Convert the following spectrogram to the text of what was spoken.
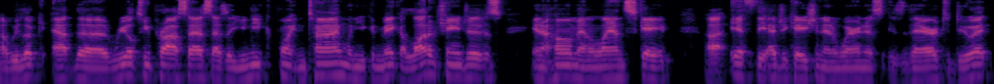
Uh, we look at the realty process as a unique point in time when you can make a lot of changes in a home and a landscape uh, if the education and awareness is there to do it.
